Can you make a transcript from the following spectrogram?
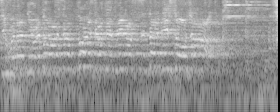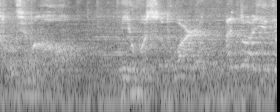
喜欢的女人都要像段小姐那样死在你手上？从今往后。你我师徒二人恩断义绝。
